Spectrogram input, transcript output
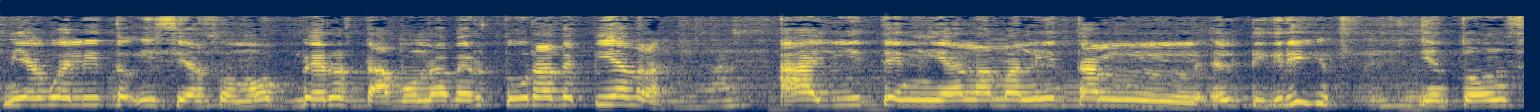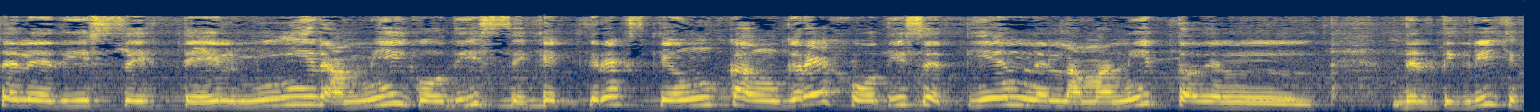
mi abuelito y se asomó, pero estaba una abertura de piedra. Allí tenía la manita el, tigrillo. Y entonces le dice este, él, mira amigo, dice, ¿qué crees que un cangrejo, dice, tiene la manita del, del tigrillo?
